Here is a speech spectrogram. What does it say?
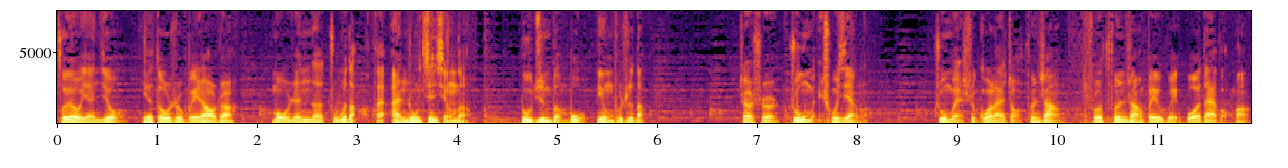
所有研究也都是围绕着某人的主导在暗中进行的，陆军本部并不知道。这时，朱美出现了。朱美是过来找村上的，说村上被韦国带走了。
